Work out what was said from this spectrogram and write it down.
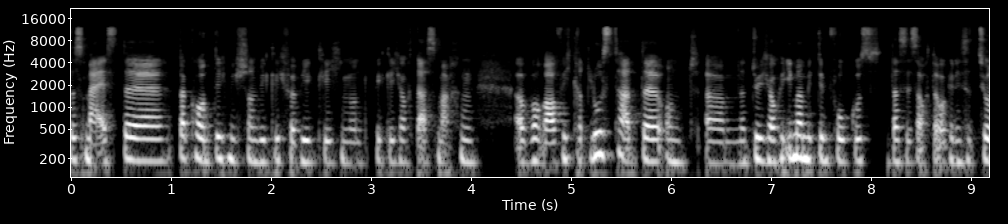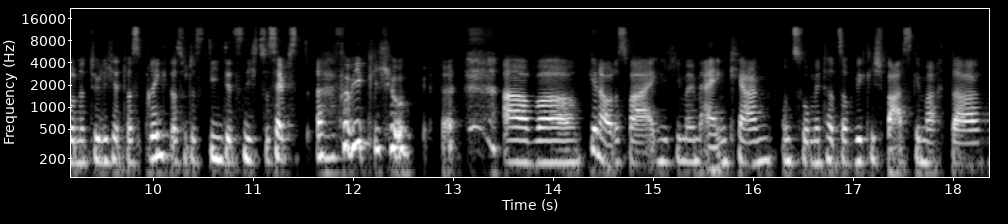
das meiste, da konnte ich mich schon wirklich verwirklichen und wirklich auch das machen, äh, worauf ich gerade Lust hatte und ähm, natürlich auch immer mit dem Fokus, dass es auch der Organisation natürlich etwas bringt. Also das dient jetzt nicht zur Selbstverwirklichung, aber genau, das war eigentlich immer im Einklang und somit hat es auch wirklich Spaß gemacht, da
